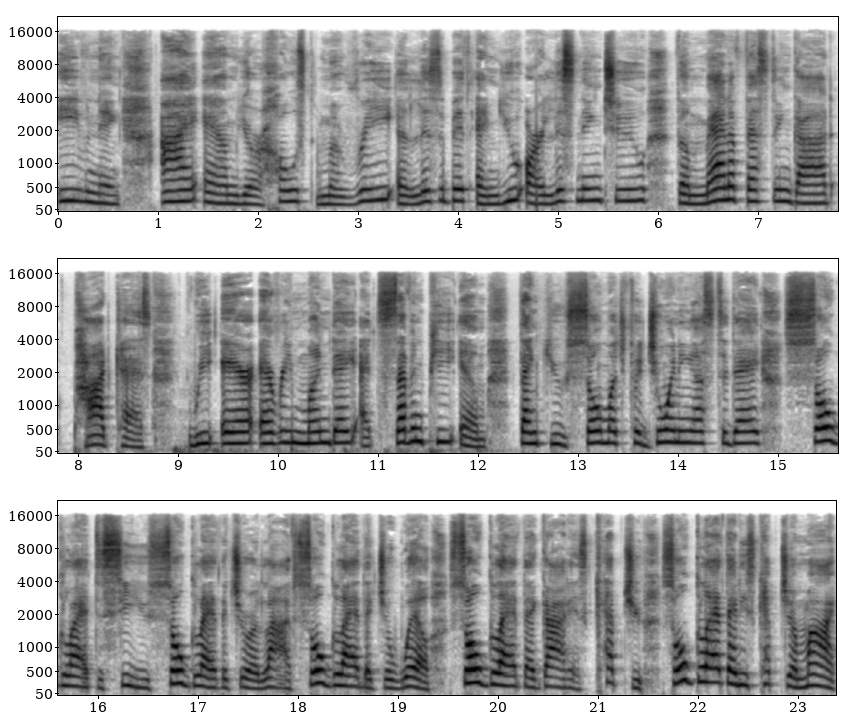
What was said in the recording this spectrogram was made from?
Evening. I am your host, Marie Elizabeth, and you are listening to the Manifesting God podcast. We air every Monday at 7 p.m. Thank you so much for joining us today. So glad to see you. So glad that you're alive. So glad that you're well. So glad that God has kept you. So glad that He's kept your mind.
